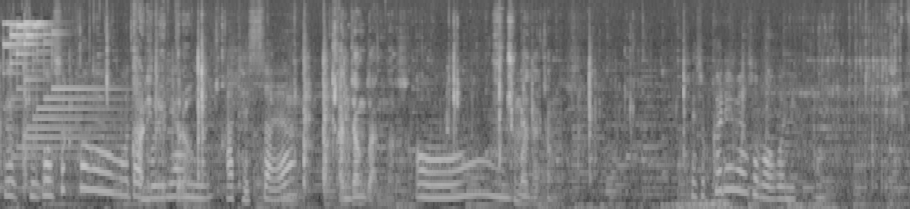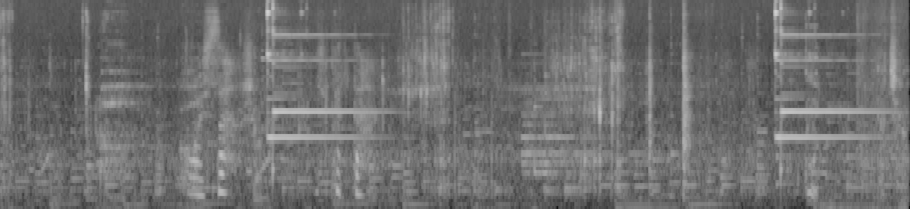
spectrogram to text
그, 그거 스프보다 간이 물량이. 됐더라고. 아, 됐어요? 음, 간장도 안 넣었어. 어. 후추만 살짝 넣었어. 계속 끓이면서 먹으니까. 어, 맛있어. 시원해. 맛있겠다. 굿. 야채랑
